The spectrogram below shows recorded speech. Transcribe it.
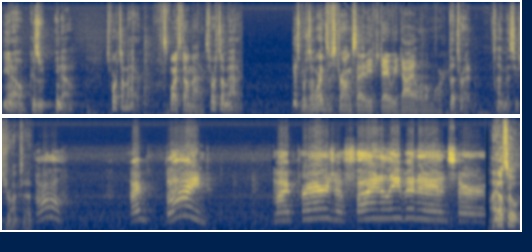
You know, because you know, sports don't matter. Sports don't matter. Sports don't matter. Yeah, sports In the words matter. of Strong Side, each day we die a little more. That's right. I miss you, strong Side. Oh, I'm blind. My prayers have finally been answered. I also,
